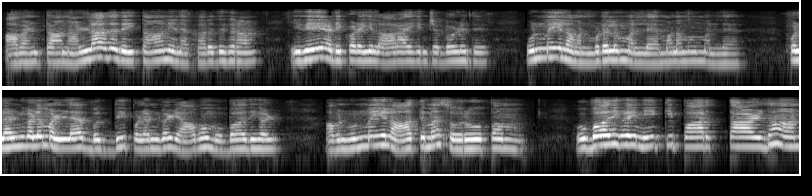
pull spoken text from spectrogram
அவன் தான் அல்லாததை தான் என கருதுகிறான். இதே அடிப்படையில் ஆராய்கின்ற பொழுது உண்மையில் அவன் உடலும் அல்ல மனமும் அல்ல. புலன்களும் அல்ல புத்தி புலன்கள் யாவும் உபாதிகள். அவன் உண்மையில் ஆத்ம சொரூபம் உபாதிகளை நீக்கி பார்த்தால்தான்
